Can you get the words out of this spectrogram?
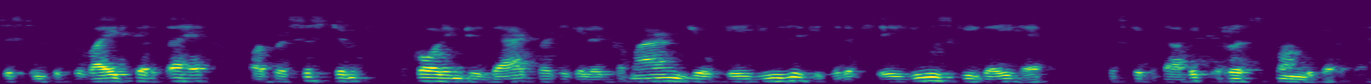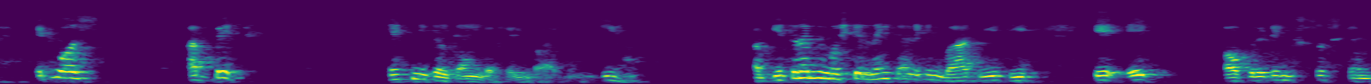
सिस्टम को प्रोवाइड करता है और फिर system according to that particular command जो कि यूज़र की तरफ़ से यूज़ की गई है, उसके मुताबिक रिस्पॉन्ड करता है। It was a bit technical kind of environment जी हाँ। अब इतना भी मुश्किल नहीं था, लेकिन बात ये थी कि एक ऑपरेटिंग सिस्टम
